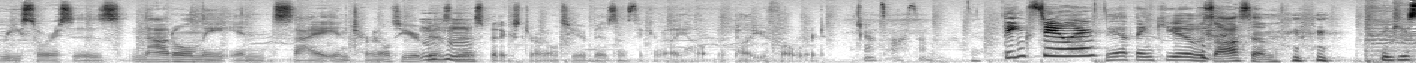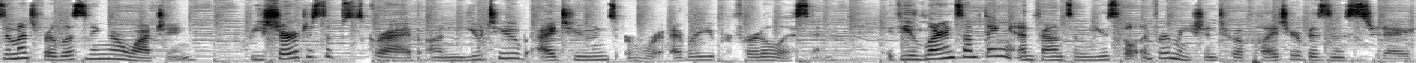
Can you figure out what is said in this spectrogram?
resources not only inside internal to your Mm-hmm. business, but external to your business that can really help propel you forward. That's awesome. Thanks, Taylor. Yeah, thank you. It was awesome. Thank you so much for listening or watching. Be sure to subscribe on YouTube, iTunes, or wherever you prefer to listen. If you learned something and found some useful information to apply to your business today,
